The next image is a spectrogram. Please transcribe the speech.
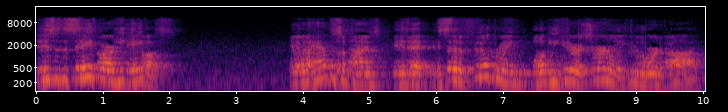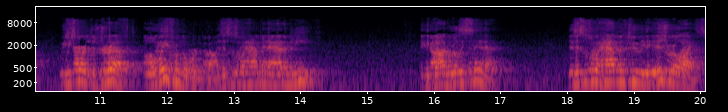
This is the safeguard He gave us. And what happens sometimes is that instead of filtering what we hear externally through the Word of God, we start to drift away from the Word of God. This is what happened to Adam and Eve. Did God really say that? This is what happened to the Israelites,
